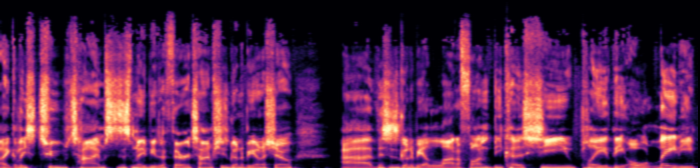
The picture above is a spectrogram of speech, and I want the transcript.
like at least two times. This may be the third time she's going to be on a show. Uh, this is going to be a lot of fun because she played the old lady,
